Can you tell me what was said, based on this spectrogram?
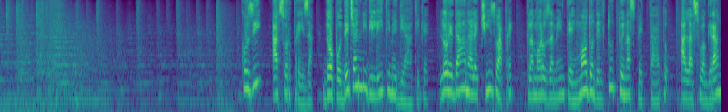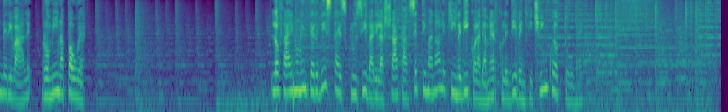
Così, a sorpresa, dopo decenni di liti mediatiche, Loredana Lecciso apre, clamorosamente in modo del tutto inaspettato, alla sua grande rivale, Romina Power. Lo fa in un'intervista esclusiva rilasciata al settimanale Chi in edicola da mercoledì 25 ottobre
